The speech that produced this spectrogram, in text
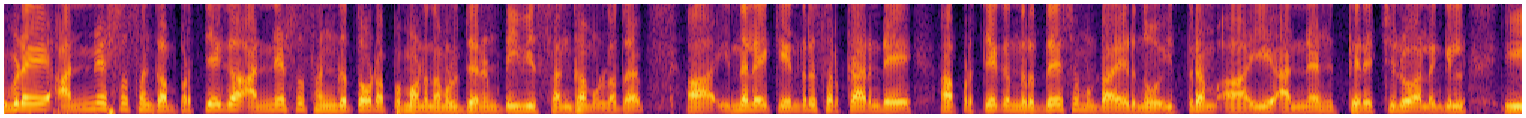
ഇവിടെ അന്വേഷണ സംഘം പ്രത്യേക അന്വേഷണ സംഘത്തോടൊപ്പമാണ് നമ്മൾ ജനം ടി വി സംഘമുള്ളത്. ഇന്നലെ കേന്ദ്ര സർക്കാരിന്റെ പ്രത്യേക നിർദ്ദേശമുണ്ടായിരുന്നു. ഇത്തരം ഈ അന്വേഷ തിരച്ചിലോ അല്ലെങ്കിൽ ഈ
